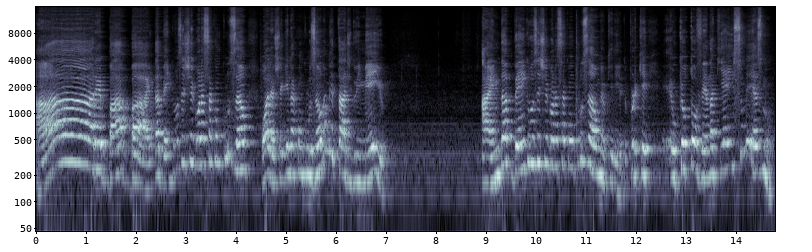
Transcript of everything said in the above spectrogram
Ah, Arebaba! Ainda bem que você chegou nessa conclusão. Olha, eu cheguei na conclusão na metade do e-mail Ainda bem que você chegou nessa conclusão, meu querido, porque o que eu estou vendo aqui é isso mesmo.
